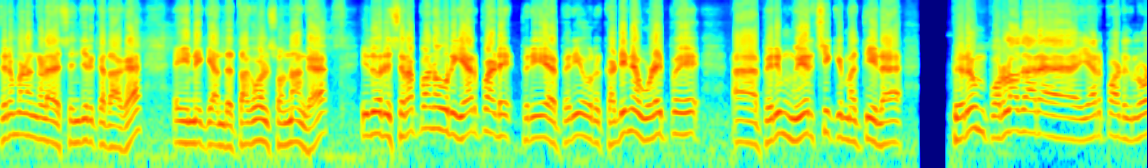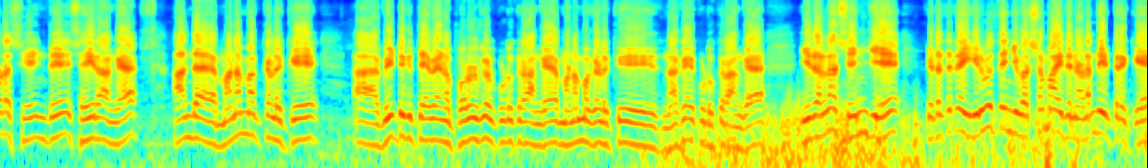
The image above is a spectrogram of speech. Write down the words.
திருமணங்களை செஞ்சுருக்கதாக இன்றைக்கி அந்த தகவல் சொன்னாங்க. இது ஒரு சிறப்பான ஒரு ஏற்பாடு பெரிய பெரிய ஒரு கடின உழைப்பு பெரும் முயற்சிக்கு மத்தியில் பெரும் பொருளாதார ஏற்பாடுகளோடு சேர்ந்து செய்கிறாங்க அந்த மணமக்களுக்கு வீட்டுக்கு தேவையான பொருட்கள் கொடுக்குறாங்க மணமகளுக்கு நகை கொடுக்குறாங்க. இதெல்லாம் செஞ்சு கிட்டத்தட்ட இருபத்தஞ்சி வருஷமாக இது நடந்துகிட்ருக்கு.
